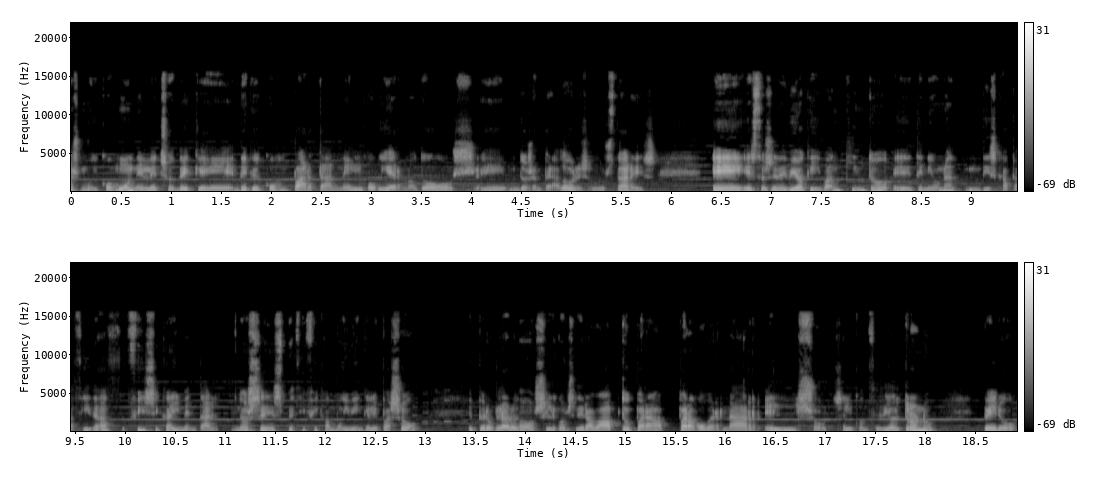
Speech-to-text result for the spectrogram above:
es muy común, el hecho de que, de que compartan el gobierno dos, eh, dos emperadores o dos zares. Eh, esto se debió a que Iván V tenía una discapacidad física y mental. No se especifica muy bien qué le pasó, pero claro, no se le consideraba apto para, para, gobernar el sol. Se le concedió el trono, pero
